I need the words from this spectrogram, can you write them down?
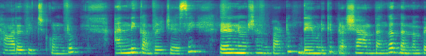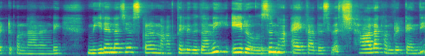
హారతి ఇచ్చుకుంటూ అన్నీ కంప్లీట్ చేసి రెండు నిమిషాల పాటు దేవుడికి ప్రశాంతంగా దండం పెట్టుకున్నానండి. మీరెలా చేసుకోవాలో నాకు తెలియదు కానీ ఈరోజు నా ఏకాదశి చాలా కంప్లీట్ అయింది.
